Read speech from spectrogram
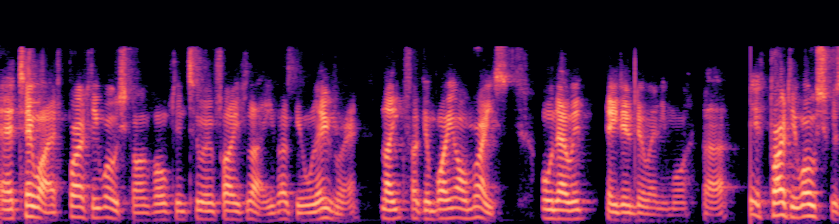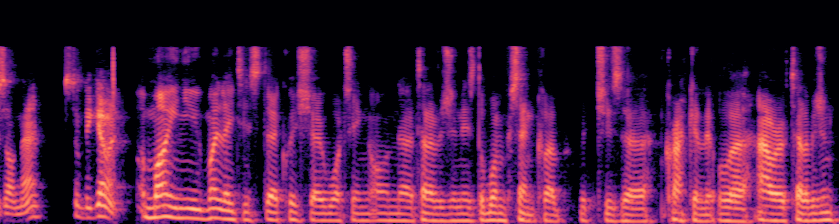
Uh, tell you what, if Bradley Walsh got involved in 205 Live, I'd be all over it. Like fucking white on rice. Although it, they don't do anymore. But if Bradley Walsh was on there, still be going. My new, my latest uh, quiz show watching on uh, television is the One Percent Club, which is a cracking little uh, hour of television.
